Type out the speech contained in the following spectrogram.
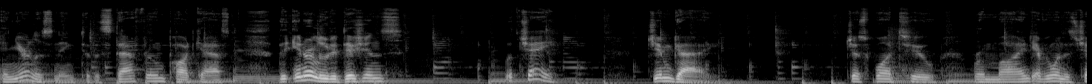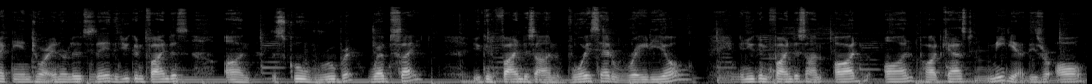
And you're listening to the Staff Room Podcast, the interlude editions with Chey, Jim Guy. Just want to remind everyone that's checking into our interlude today that you can find us on the School Rubric website. You can find us on VoiceEd Radio, and you can find us on Odd On Podcast Media. These are all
